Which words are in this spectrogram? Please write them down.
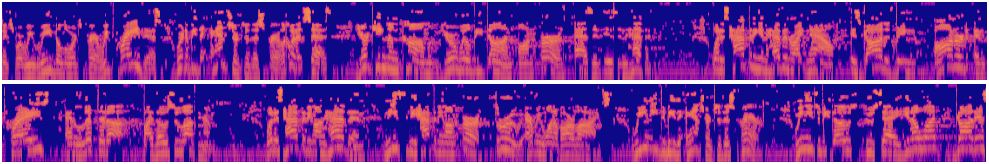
6, where we read the Lord's Prayer, we pray this, we're to be the answer to this prayer. Look what it says Your kingdom come, your will be done on earth as it is in heaven. What is happening in heaven right now is God is being honored and praised and lifted up by those who love Him. What is happening on heaven needs to be happening on earth through every one of our lives. We need to be the answer to this prayer. We need to be those who say, you know what? God is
